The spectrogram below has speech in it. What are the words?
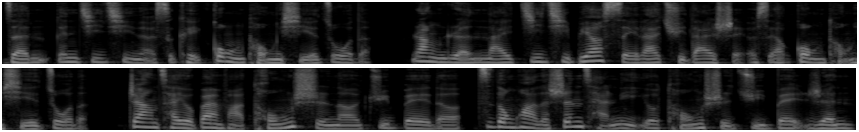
人跟机器呢是可以共同协作的，让人来机器不要谁来取代谁，而是要共同协作的。这样才有办法，同时呢具备的自动化的生产力，又同时具备人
